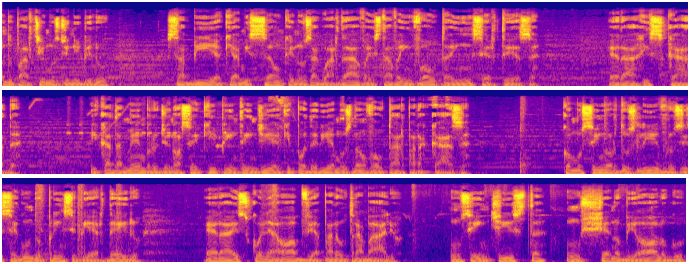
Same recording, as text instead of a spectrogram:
Quando partimos de Nibiru, sabia que a missão que nos aguardava estava envolta em incerteza. Era arriscada, e cada membro de nossa equipe entendia que poderíamos não voltar para casa. Como senhor dos livros e segundo príncipe herdeiro, era a escolha óbvia para o trabalho. Um cientista, um xenobiólogo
